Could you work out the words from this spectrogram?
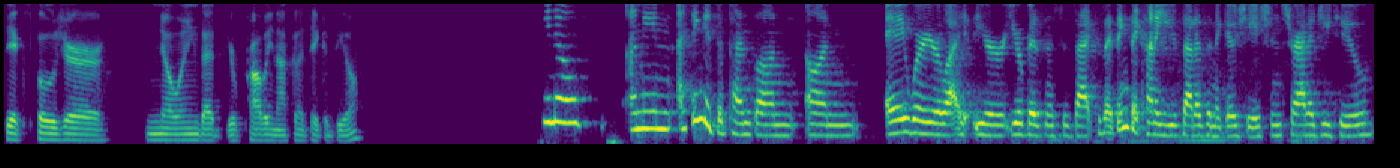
the exposure knowing that you're probably not going to take a deal you know i mean i think it depends on on a where your li- your your business is at because i think they kind of use that as a negotiation strategy too you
